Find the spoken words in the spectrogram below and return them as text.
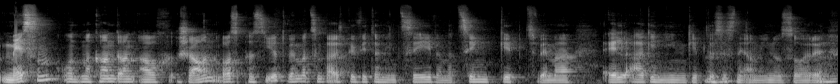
messen und man kann dann auch schauen, was passiert, wenn man zum Beispiel Vitamin C, wenn man Zink gibt, wenn man L-Arginin gibt, das mhm. ist eine Aminosäure, mhm.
